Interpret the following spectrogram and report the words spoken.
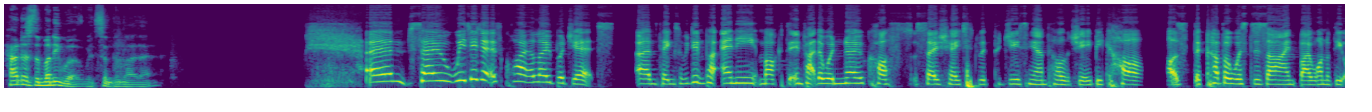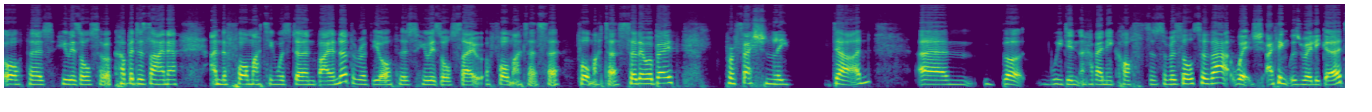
How does the money work with something like that? Um, so we did it as quite a low budget um, thing. So we didn't put any market. In fact, there were no costs associated with producing the anthology because the cover was designed by one of the authors who is also a cover designer and the formatting was done by another of the authors who is also a formatter so, formatter. So they were both professionally done um, but we didn't have any costs as a result of that which i think was really good.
